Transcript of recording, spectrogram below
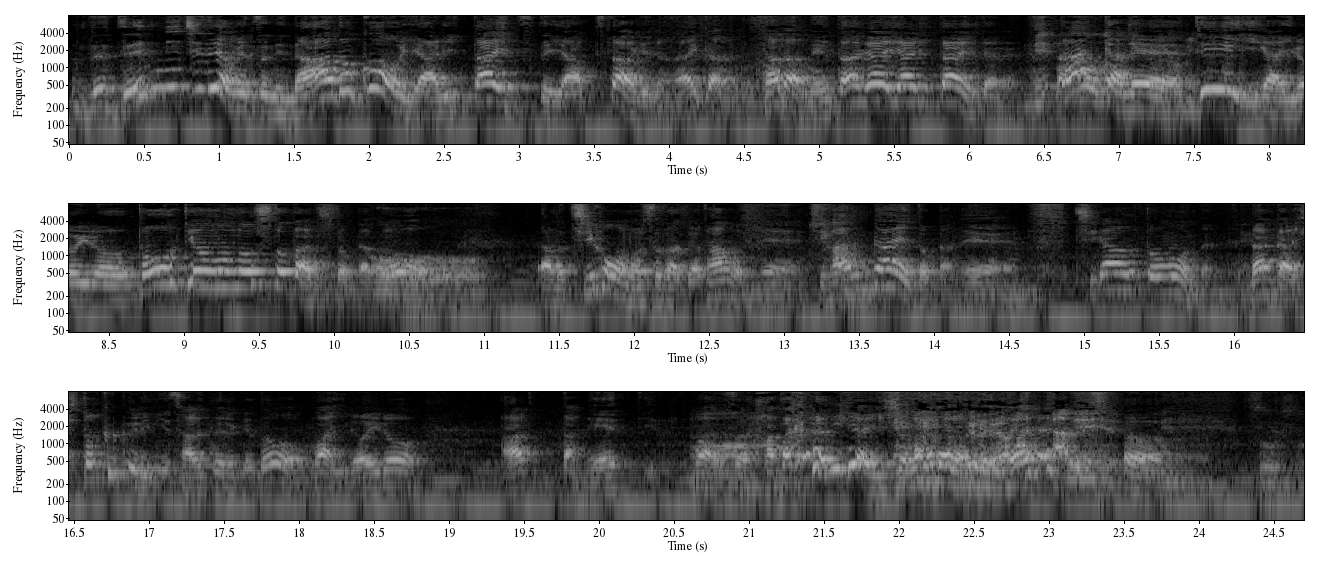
で前日では別にナードコアをやりたいっつってやってたわけじゃないからね。ただネタがやりたいみたいな。なんかねの定義がいろいろ東京の人たちとかおとあの地方の人たちは多分ね考えとかね違うと思うんだよね。なんか一括りにされてるけどまあいろいろあったねっていう。まあそれあー旗から見りゃ一緒なんだろうけどね。あったね。うん。そうそうそ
